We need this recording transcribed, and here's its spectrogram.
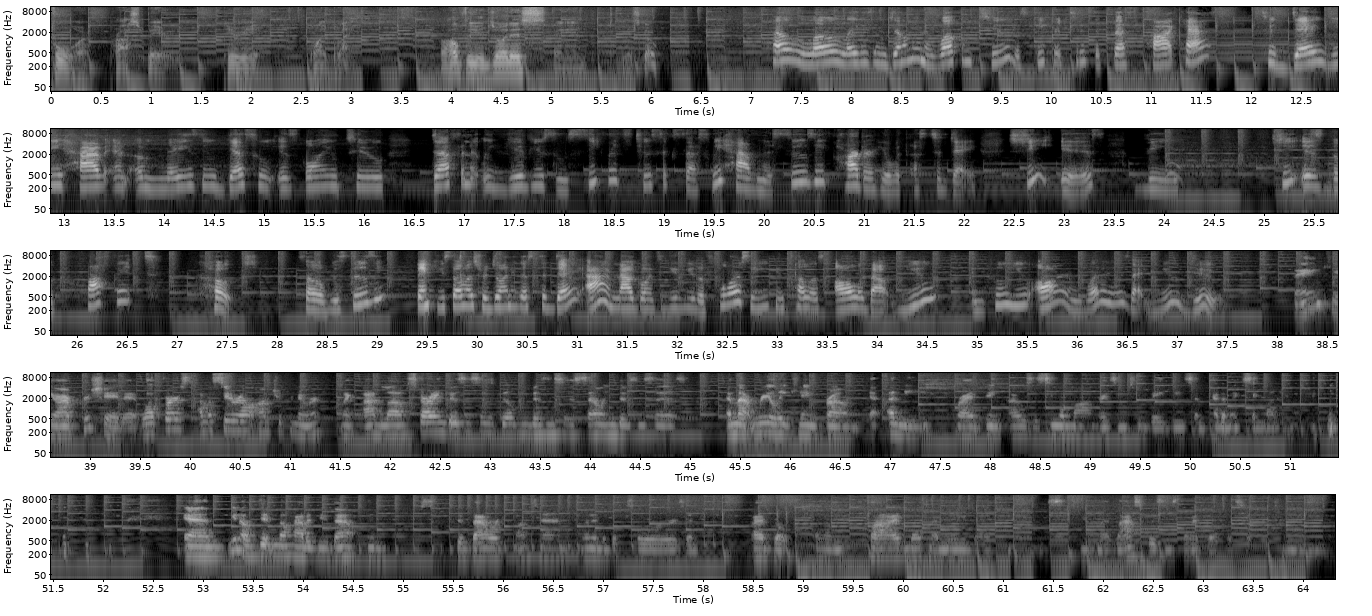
for prosperity period, point blank. So hopefully you enjoy this and let's go. Hello, ladies and gentlemen, and welcome to the Secret to Success podcast. Today we have an amazing guest who is going to definitely give you some secrets to success. We have Miss Susie Carder here with us today. She is the she is the profit coach. So Miss Susie, Thank you so much for joining us today. I am now going to give you the floor so you can tell us all about you and who you are and what it is that you do. Thank you. I appreciate it. Well, first, I'm a serial entrepreneur. Like, I love starting businesses, building businesses, selling businesses. And that really came from a need, right? Being, I was a single mom raising two babies and had to make some money. and, you know, didn't know how to do that and devoured content, went into bookstores and I built um, five multi-million dollar companies. And my last business that I built was for $10 million.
